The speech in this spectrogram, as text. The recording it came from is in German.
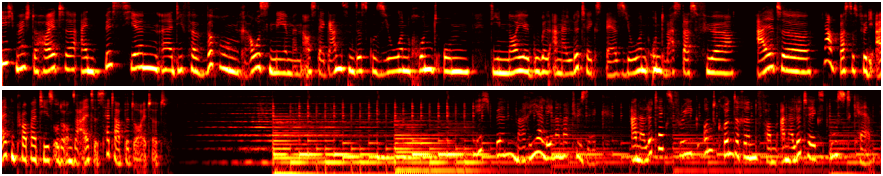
Ich möchte heute ein bisschen äh, die Verwirrung rausnehmen aus der ganzen Diskussion rund um die neue Google Analytics Version und was das für alte, ja, was das für die alten Properties oder unser altes Setup bedeutet. Ich bin Maria-Lena Matysek, Analytics-Freak und Gründerin vom Analytics Boost Camp.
